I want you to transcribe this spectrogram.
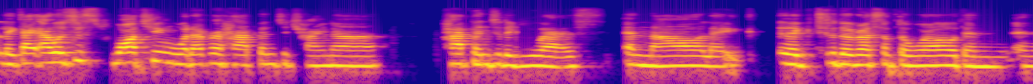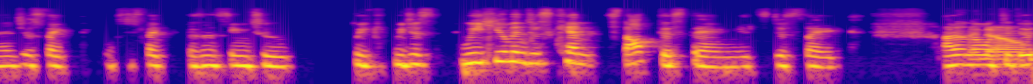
like I, I was just watching whatever happened to China happen to the US and now like like to the rest of the world and and it just like it just like doesn't seem to we we just we human just can't stop this thing. It's just like I don't know, I what to do.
